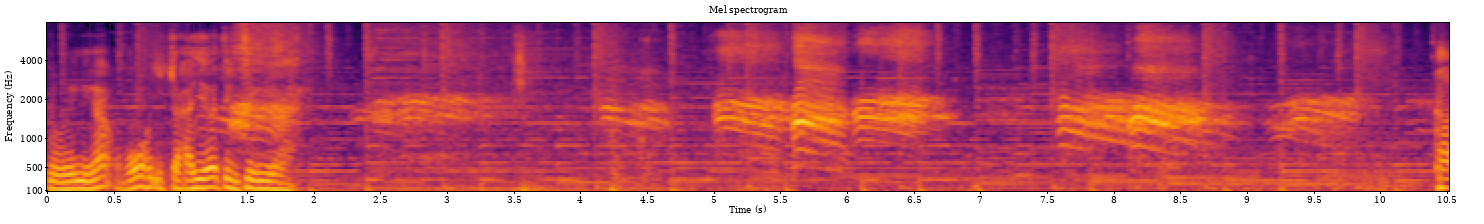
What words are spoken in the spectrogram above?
บริเวณนี้โอ้โหอีกาเยอะจริง ๆ เลยใคร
